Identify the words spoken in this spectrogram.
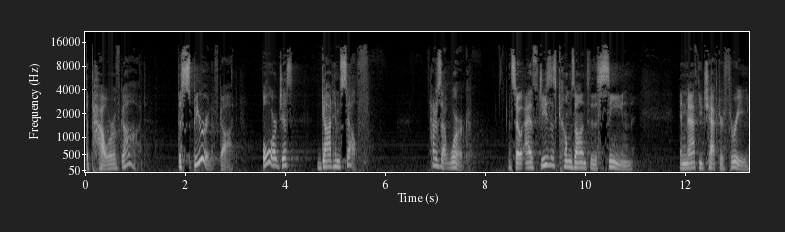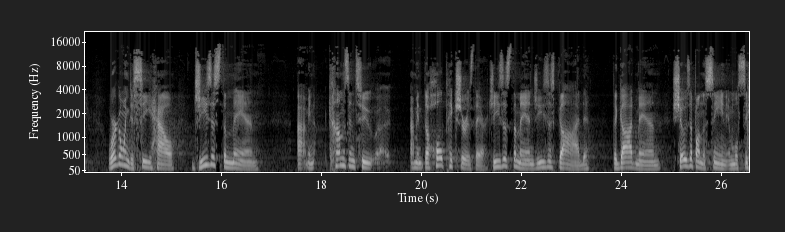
the power of God, the Spirit of God, or just God Himself. How does that work? And so, as Jesus comes onto the scene, in Matthew chapter 3, we're going to see how Jesus the man, I mean, comes into, uh, I mean, the whole picture is there. Jesus the man, Jesus God, the God man, shows up on the scene, and we'll see,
